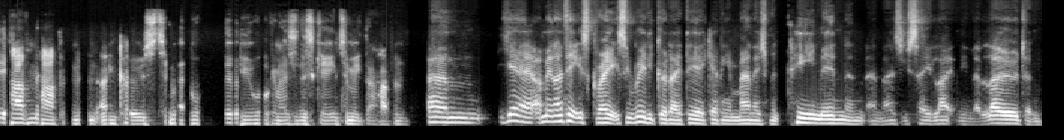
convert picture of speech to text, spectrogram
they haven't happened and, and goes to who organises this game to make that happen. Um, yeah, I mean, I think it's great. It's a really good idea getting a management team in, and, and as you say, lightening the load. And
